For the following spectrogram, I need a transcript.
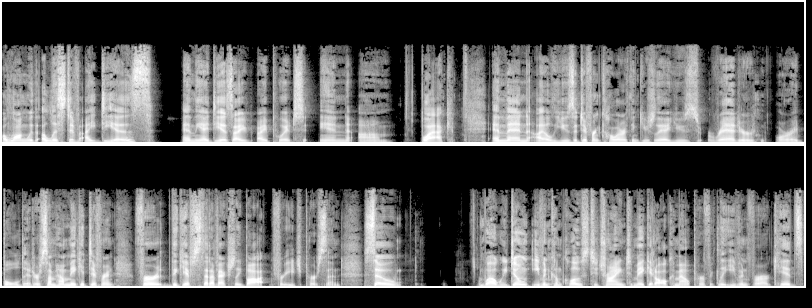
along with a list of ideas. And the ideas I, I put in um, black and then I'll use a different color. I think usually I use red or or I bold it or somehow make it different for the gifts that I've actually bought for each person. So while we don't even come close to trying to make it all come out perfectly even for our kids,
